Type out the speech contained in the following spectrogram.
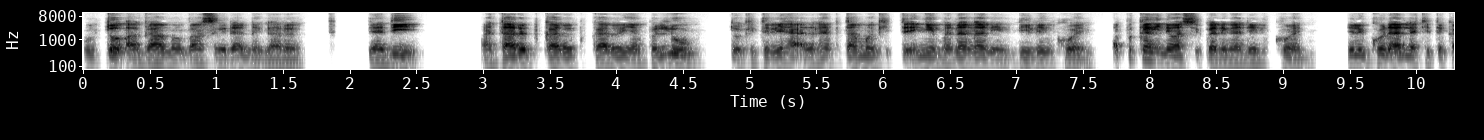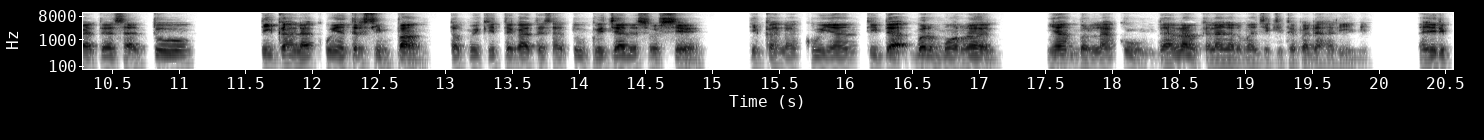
untuk agama, bangsa dan negara. Jadi, antara perkara-perkara yang perlu untuk kita lihat adalah yang pertama kita ingin menangani delinquent. Apakah ini maksudkan dengan delinquent? Delinquent adalah kita kata satu tingkah laku yang tersimpang ataupun kita kata satu gejala sosial tingkah laku yang tidak bermoral yang berlaku dalam kalangan remaja kita pada hari ini. Jadi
